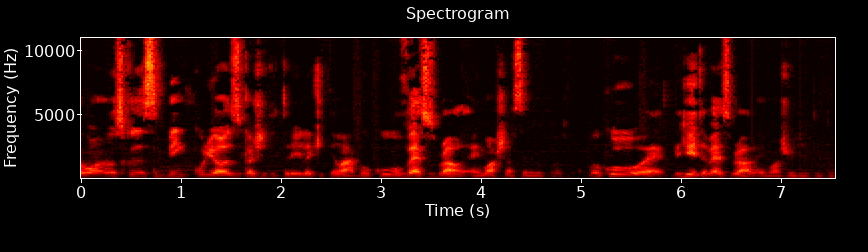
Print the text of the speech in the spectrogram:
umas coisas assim, bem curiosas que eu achei do trailer que tem lá Goku vs Brawler, aí mostra a cena do Goku. Goku, é, Vegeta vs Brawler, aí mostra o Vegeta. Então.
